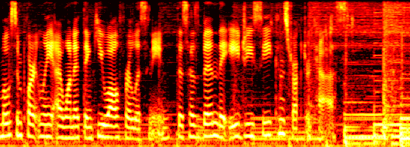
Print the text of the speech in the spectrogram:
most importantly, I want to thank you all for listening. This has been the AGC Constructor Cast.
